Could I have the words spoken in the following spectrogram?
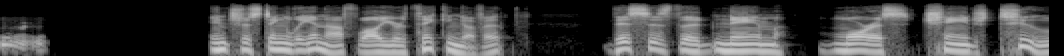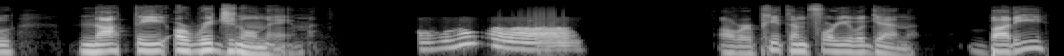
Hmm. Interestingly enough, while you're thinking of it, this is the name Morris changed to, not the original name. Oh. I'll repeat them for you again Buddy,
